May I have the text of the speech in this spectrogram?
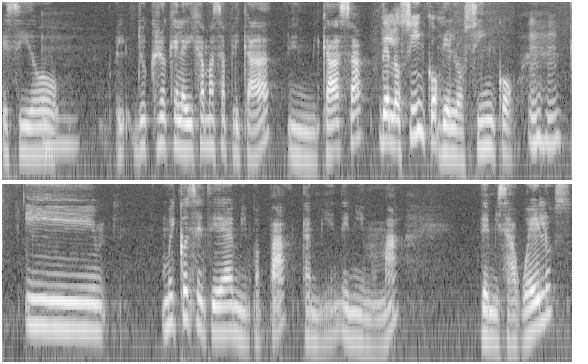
he sido, yo creo que la hija más aplicada en mi casa. De los cinco. De los cinco. Y muy consentida de mi papá también, de mi mamá, de mis abuelos.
